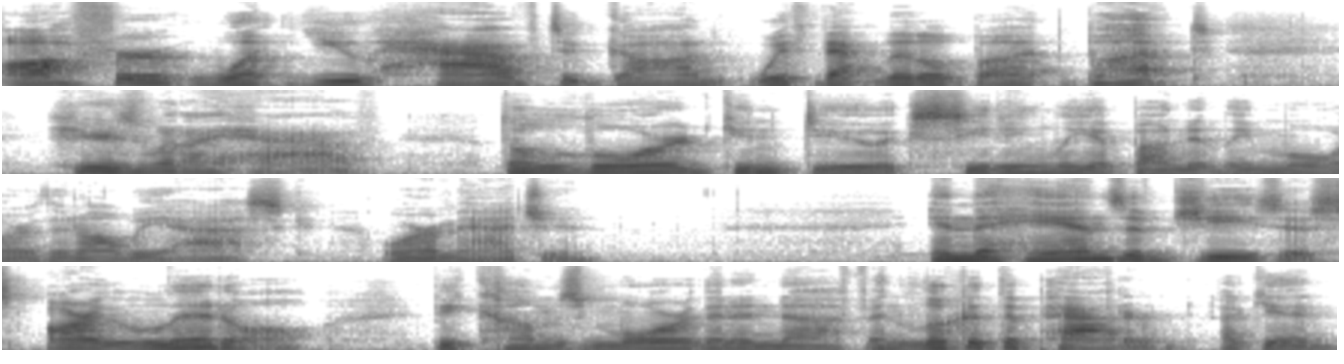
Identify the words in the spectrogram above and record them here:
offer what you have to God with that little but, but here's what I have. The Lord can do exceedingly abundantly more than all we ask or imagine. In the hands of Jesus, our little becomes more than enough. And look at the pattern again,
